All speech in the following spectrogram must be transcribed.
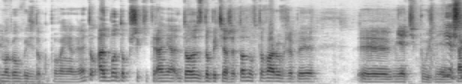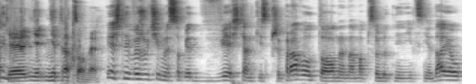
mogą być do kupowania elementu albo do przykitrania, do zdobycia żetonów towarów, żeby y, mieć później Jeśli- takie nie, nietracone. Jeśli wyrzucimy sobie dwie ścianki z przyprawą, to one nam absolutnie nic nie dają,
